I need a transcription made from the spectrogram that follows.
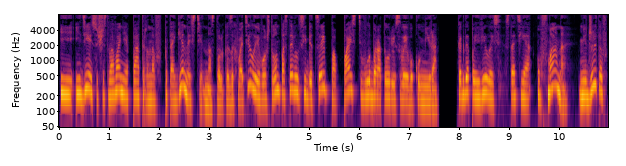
И идея существования паттернов патогенности настолько захватила его, что он поставил себе цель попасть в лабораторию своего кумира. Когда появилась статья Офмана, Меджитов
